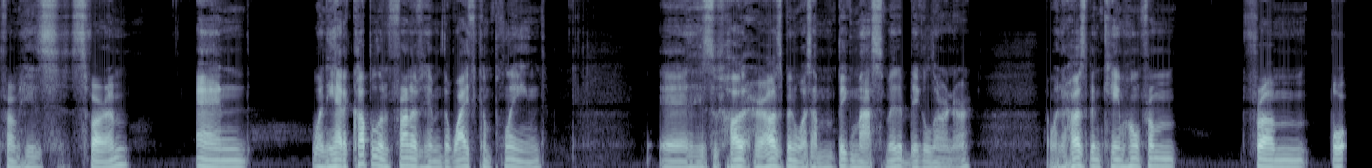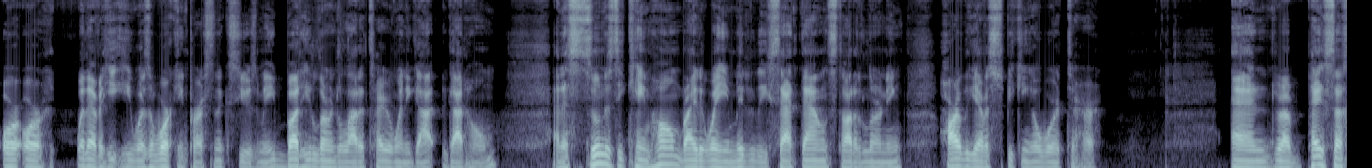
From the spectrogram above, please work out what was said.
from his svarim, and when he had a couple in front of him, the wife complained. Uh, his her husband was a big masmid, a big learner. And when her husband came home from from or or, or whatever, he, he was a working person, excuse me, but he learned a lot of Torah when he got got home. And as soon as he came home, right away, he immediately sat down, started learning, hardly ever speaking a word to her. And uh, Pesach,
